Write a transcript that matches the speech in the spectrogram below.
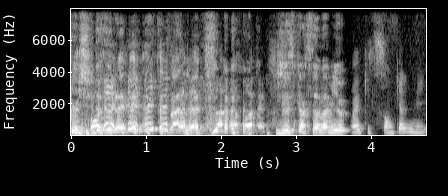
Je suis désolé, Esteban. J'espère que ça va mieux. Ouais, qui se sont calmés.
